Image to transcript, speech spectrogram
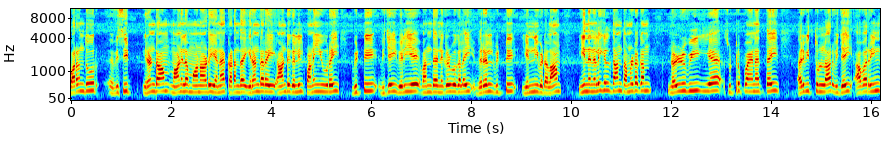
பரந்தூர் விசிட் இரண்டாம் மாநில மாநாடு என கடந்த இரண்டரை ஆண்டுகளில் பனையூரை விட்டு விஜய் வெளியே வந்த நிகழ்வுகளை விரல் விட்டு எண்ணிவிடலாம். இந்த நிலையில்தான் தமிழகம் நழுவிய சுற்றுப்பயணத்தை அறிவித்துள்ளார் விஜய். அவரின்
